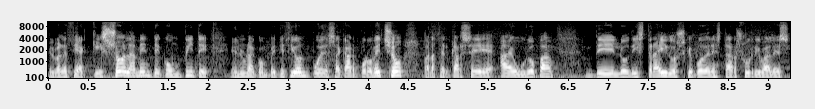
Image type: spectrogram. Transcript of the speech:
el Valencia, que solamente compite en una competición, puede sacar provecho para acercarse a Europa de lo distraídos que pueden estar sus rivales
